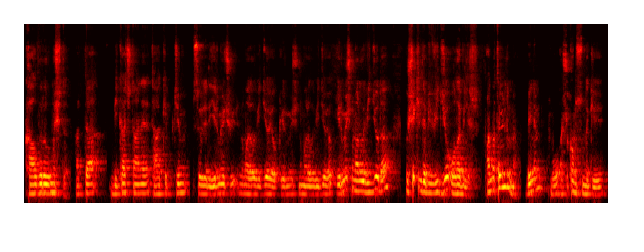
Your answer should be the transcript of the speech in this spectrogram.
kaldırılmıştı. Hatta birkaç tane takipçim söyledi 23 numaralı video yok, 23 numaralı video yok. 23 numaralı video da bu şekilde bir video olabilir. Anlatabildim mi? Benim bu aşı konusundaki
